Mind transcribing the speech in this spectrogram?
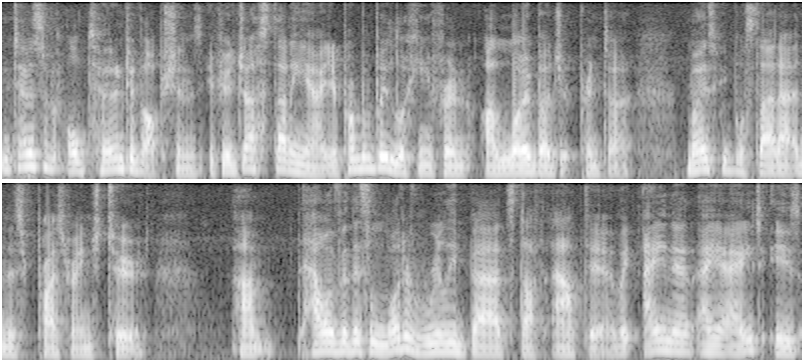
In terms of alternative options, if you're just starting out, you're probably looking for an, a low budget printer. Most people start out in this price range too. Um, however, there's a lot of really bad stuff out there. The ANET A8 is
